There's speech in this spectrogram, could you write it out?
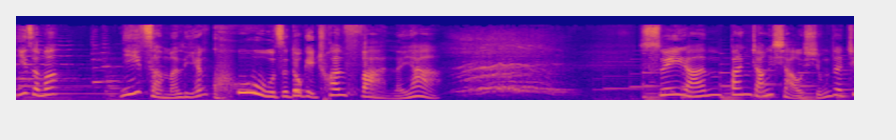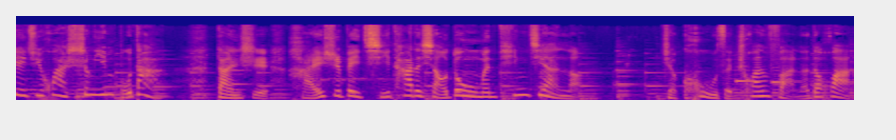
你怎么？”你怎么连裤子都给穿反了呀？虽然班长小熊的这句话声音不大，但是还是被其他的小动物们听见了。这裤子穿反了的话，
